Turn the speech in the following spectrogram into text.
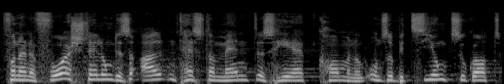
von einer Vorstellung des Alten Testamentes herkommen und unsere Beziehung zu Gott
